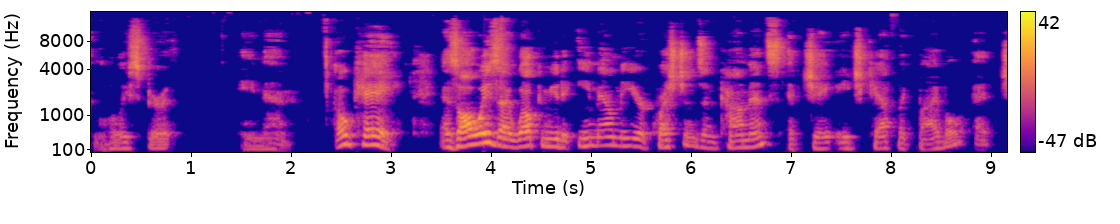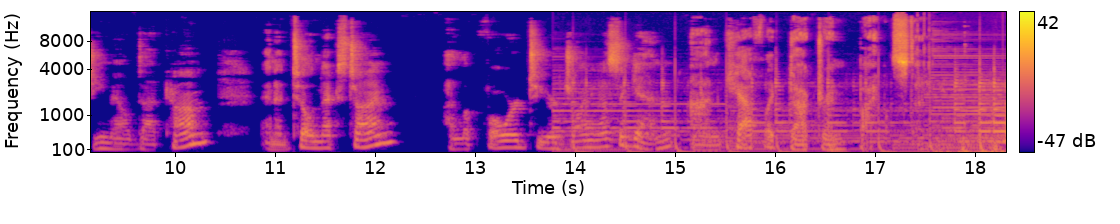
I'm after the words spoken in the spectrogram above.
and the Holy Spirit. Amen. Okay. As always, I welcome you to email me your questions and comments at jhcatholicbible at gmail.com. And until next time, I look forward to your joining us again on Catholic Doctrine Bible Study.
